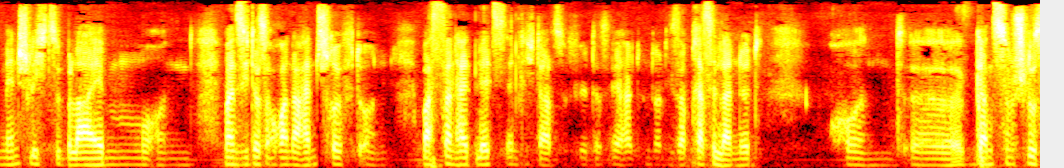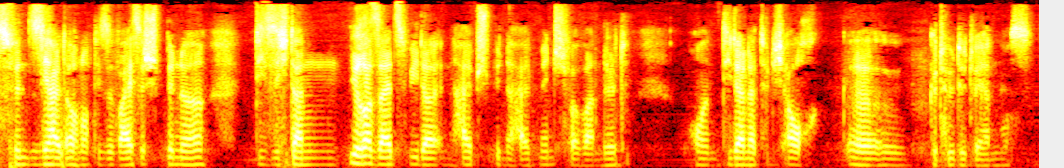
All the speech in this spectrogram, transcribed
menschlich zu bleiben und man sieht das auch an der Handschrift und was dann halt letztendlich dazu führt, dass er halt unter dieser Presse landet. Und äh, ganz zum Schluss finden sie halt auch noch diese weiße Spinne, die sich dann ihrerseits wieder in halb Spinne, halb Mensch verwandelt und die dann natürlich auch äh, getötet werden muss.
